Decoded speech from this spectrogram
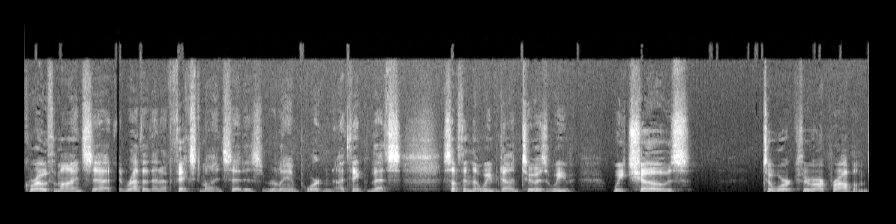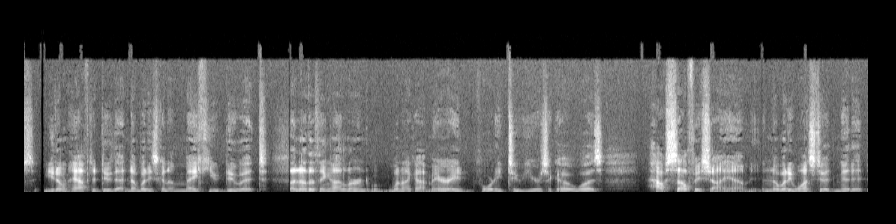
growth mindset rather than a fixed mindset is really important. I think that's something that we've done too is we we chose to work through our problems. You don't have to do that. Nobody's going to make you do it. Another thing I learned when I got married 42 years ago was how selfish I am. Nobody wants to admit it,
